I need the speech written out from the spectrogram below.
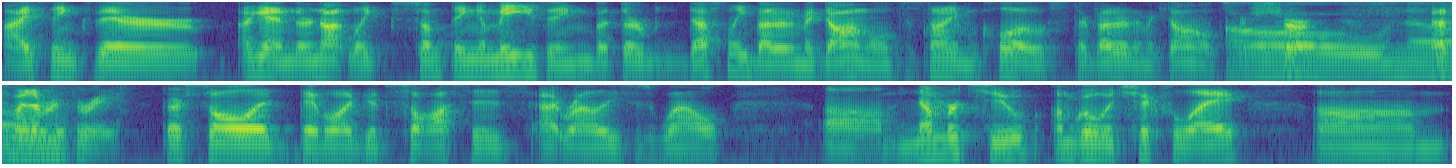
I think they're again they're not like something amazing, but they're definitely better than McDonald's. It's not even close. They're better than McDonald's for sure. Oh no. That's my number three. They're solid. They have a lot of good sauces at Riley's as well. Um, number two, I'm going with Chick Fil A. Um,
